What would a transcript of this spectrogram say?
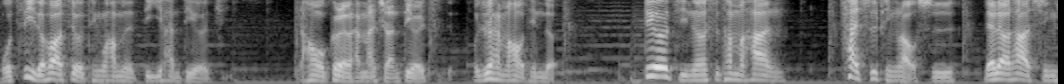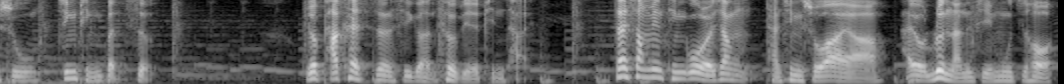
我自己的话是有听过他们的第一和第二集，然后我个人还蛮喜欢第二集的，我觉得还蛮好听的。第二集呢是他们和蔡诗平老师聊聊他的新书《精品本色》。我觉得 Podcast 真的是一个很特别的平台，在上面听过了像谈性说爱啊，还有论男的节目之后，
